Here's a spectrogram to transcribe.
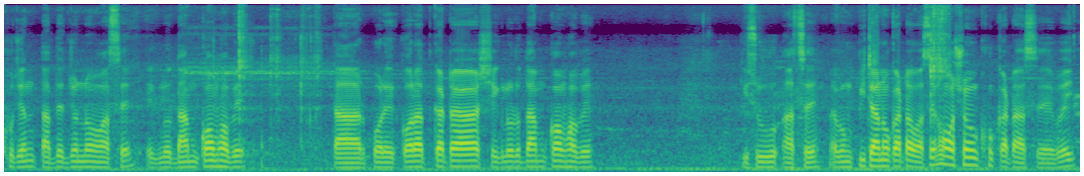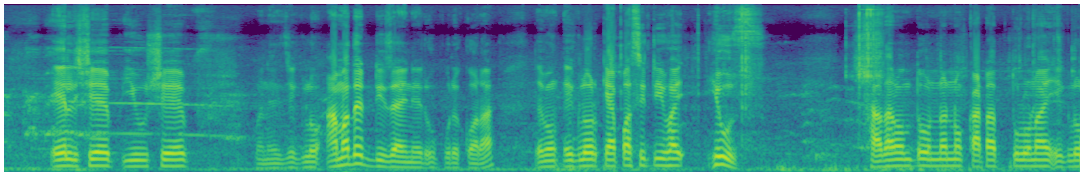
খুঁজেন, তাদের জন্য আছে। এগুলো দাম কম হবে। তারপরে করাত কাটা সেগুলোর দাম কম হবে। কিছু আছে, এবং পিটানো কাটাও আছে অসংখ্য কাটা আছে ভাই। এল শেপ ইউ শেপ মানে যেগুলো আমাদের ডিজাইনের উপরে করা, এবং এগুলোর ক্যাপাসিটি ভাই হিউজ সাধারণত অন্যান্য কাটার তুলনায় এগুলো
